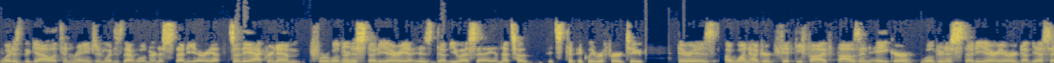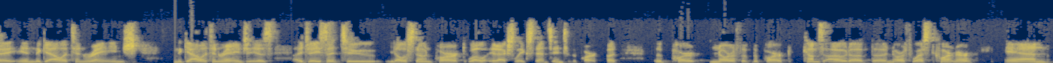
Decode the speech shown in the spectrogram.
what is the Gallatin Range and what is that wilderness study area? So the acronym for wilderness study area is WSA, and that's how it's typically referred to. There is a 155,000 acre wilderness study area or WSA in the Gallatin Range. And the Gallatin Range is adjacent to Yellowstone Park. Well, it actually extends into the park, but the part north of the park comes out of the northwest corner and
